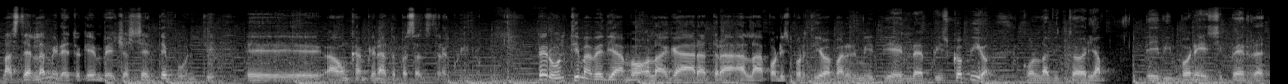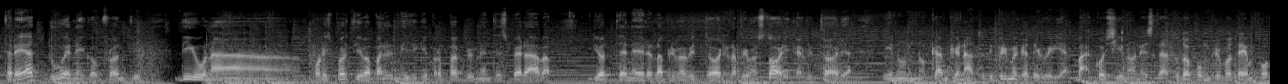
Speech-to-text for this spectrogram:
la Stella Mileto che invece ha 7 punti e ha un campionato abbastanza tranquillo. Per ultima vediamo la gara tra la Polisportiva Palermiti e il Piscopio con la vittoria dei Vibonesi per 3 a 2 nei confronti di una polisportiva Palermiti che probabilmente sperava di ottenere la prima vittoria, la prima storica vittoria in un campionato di prima categoria, ma così non è stato. Dopo un primo tempo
